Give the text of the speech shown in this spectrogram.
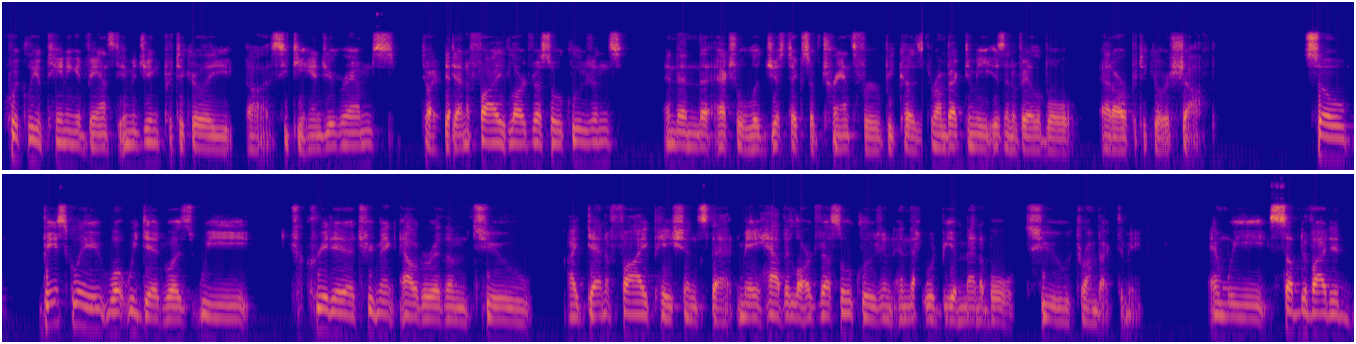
quickly obtaining advanced imaging, particularly uh, CT angiograms, to identify large vessel occlusions. And then the actual logistics of transfer because thrombectomy isn't available at our particular shop. So basically, what we did was we created a treatment algorithm to identify patients that may have a large vessel occlusion and that would be amenable to thrombectomy. And we subdivided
